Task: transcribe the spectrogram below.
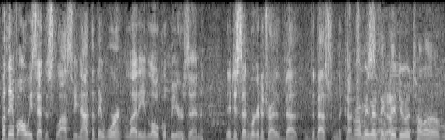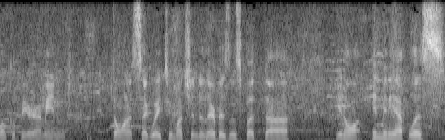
but they've always had this philosophy. Not that they weren't letting local beers in. They just said we're going to try the, be- the best from the country. I mean, I think Yeah. they do a ton of local beer. I mean, don't want to segue too much into their business, but uh, you know, in Minneapolis,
